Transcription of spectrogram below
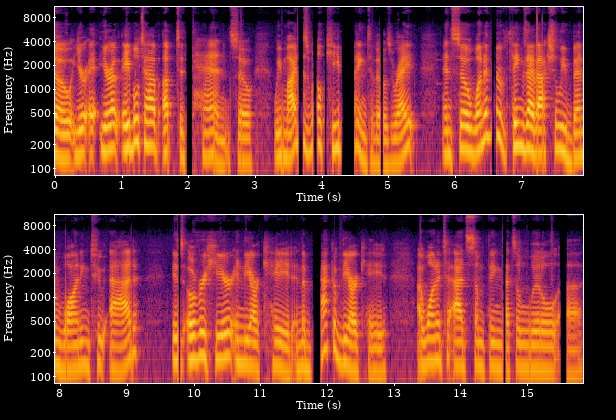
So you're you're able to have up to 10. So we might as well keep adding to those, right? And so one of the things I've actually been wanting to add is over here in the arcade. In the back of the arcade, I wanted to add something that's a little uh,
